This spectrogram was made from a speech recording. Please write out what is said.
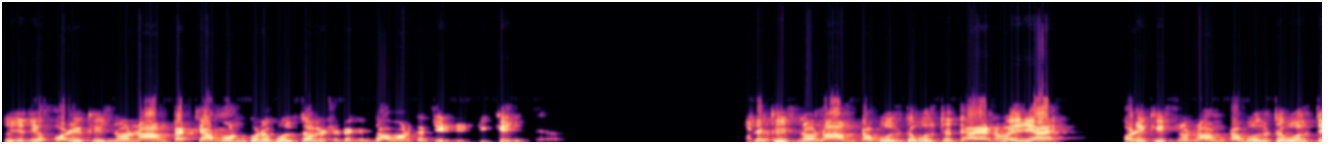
তো যদি হরে কৃষ্ণ নামটা কেমন করে বলতে হবে সেটা কিন্তু আমার কাছে টিকে যেতে হবে। হরে কৃষ্ণ নামটা বলতে বলতে ধ্যান হয়ে যায়, হরে কৃষ্ণ নামটা বলতে বলতে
